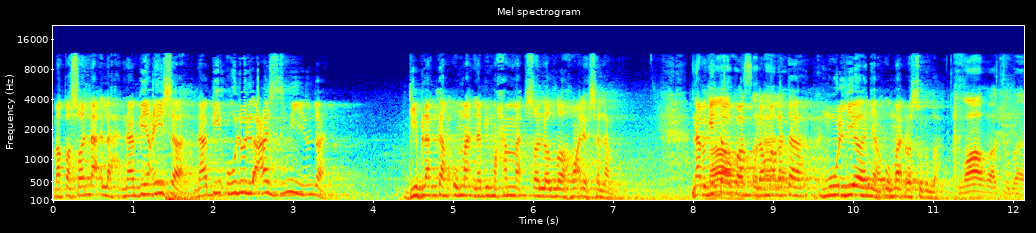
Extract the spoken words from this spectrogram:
Maka solatlah Nabi Isa Nabi ulul azmi tuan di belakang umat Nabi Muhammad sallallahu alaihi wasallam nak beritahu apa? Ulama kata mulianya umat Rasulullah. Allahu akbar.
